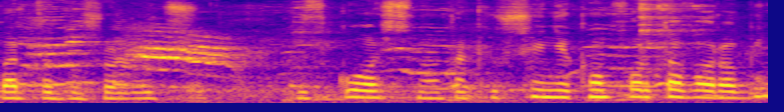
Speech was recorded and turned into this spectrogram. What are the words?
bardzo dużo ludzi. Jest głośno, tak już się niekomfortowo robi.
